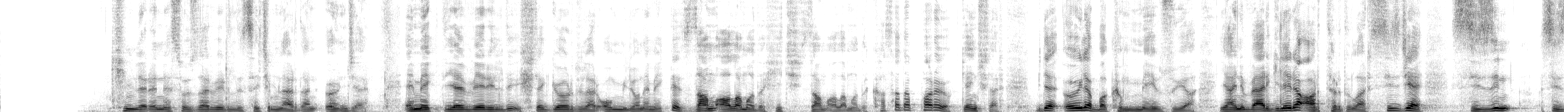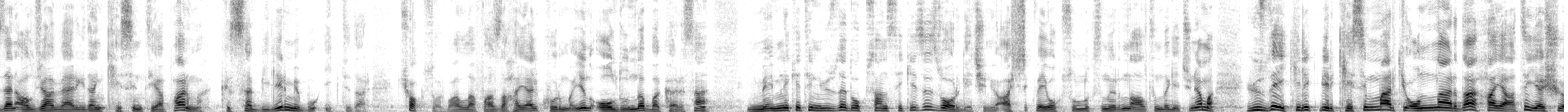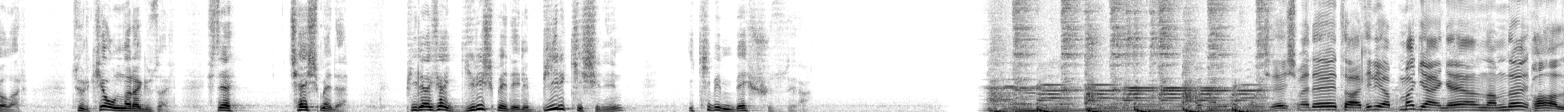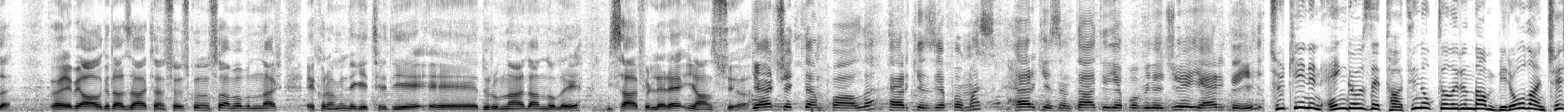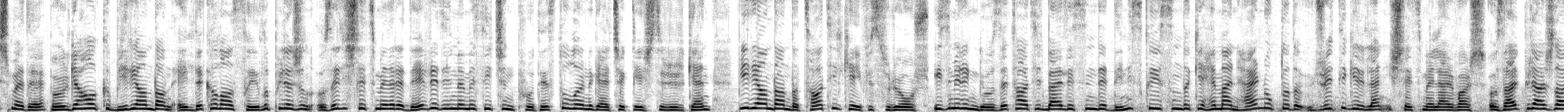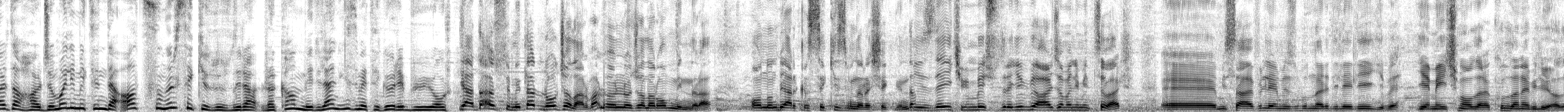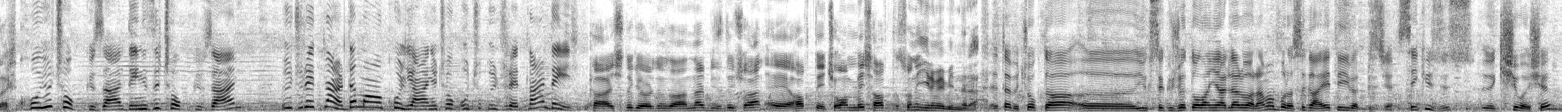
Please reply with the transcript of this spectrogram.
Kimlere ne sözler verildi seçimlerden önce? Emekliye verildi işte gördüler 10 milyon emekli zam alamadı hiç zam alamadı. Kasada para yok gençler. Bir de öyle bakın mevzuya. Yani vergileri artırdılar. Sizce sizin sizden alacağı vergiden kesinti yapar mı? Kısabilir mi bu iktidar? Çok zor. Valla fazla hayal kurmayın. Olduğunda bakarız. Ha, memleketin %98'i zor geçiniyor. Açlık ve yoksulluk sınırının altında geçiniyor ama %2'lik bir kesim var ki onlar da hayatı yaşıyorlar. Türkiye onlara güzel. İşte Çeşme'de plaja giriş bedeli bir kişinin 2500 lira. Çeşme'de tatil yapmak yani genel anlamda pahalı. Böyle bir algı da zaten söz konusu ama bunlar ekonominin de getirdiği e, durumlardan dolayı misafirlere yansıyor. Gerçekten pahalı. Herkes yapamaz. Herkesin tatil yapabileceği yer değil. Türkiye'nin en gözde tatil noktalarından biri olan Çeşme'de bölge halkı bir yandan elde kalan sayılı plajın özel işletmelere devredilmemesi için protestolarını gerçekleştirirken bir yandan da tatil keyfi sürüyor. İzmir'in gözde tatil beldesinde deniz kıyısındaki hemen her noktada ücretli girilen işletmeler var. Özel plajlarda harcama limitinde alt sınır 800 lira. Rakam verilen hizmete göre büyüyor. Ya daha üstü miktar localar var. Ön localar 10 bin lira. Onun bir arkası 8 bin lira şeklinde. Bizde 2500 lira gibi bir harcama limiti var. E, misafirlerimiz bunları dilediği gibi yeme içme olarak kullanabiliyorlar. Koyu çok güzel, denizi çok güzel. Ücretler de makul yani çok uçuk ücretler değil. Karşıda gördüğünüz alanlar bizde şu an e, hafta içi 15, hafta sonu 20 bin lira. E, tabii çok daha e, yüksek ücretli olan yerler var ama burası gayet iyi bizce. 800 e, kişi başı,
